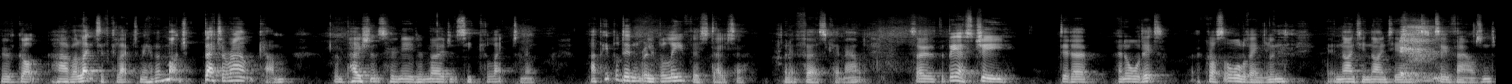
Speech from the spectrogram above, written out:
who've got have elective colectomy have a much better outcome than patients who need emergency colectomy. Now, people didn't really believe this data when it first came out. So the BSG did a, an audit across all of England in 1998 to 2000,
